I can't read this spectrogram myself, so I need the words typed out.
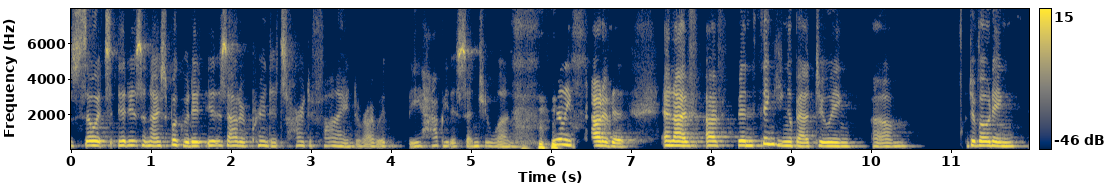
So it's, it is a nice book, but it is out of print. It's hard to find, or I would be happy to send you one. really proud of it. And I've, I've been thinking about doing, um, devoting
